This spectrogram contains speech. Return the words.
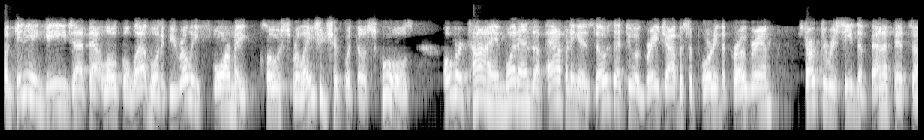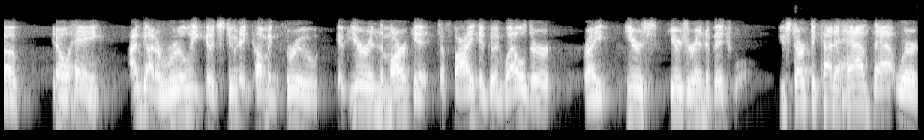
But getting engaged at that local level, and if you really form a close relationship with those schools, over time, what ends up happening is those that do a great job of supporting the program start to receive the benefits of, you know, hey, I've got a really good student coming through. If you're in the market to find a good welder, right, here's here's your individual. You start to kind of have that where,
